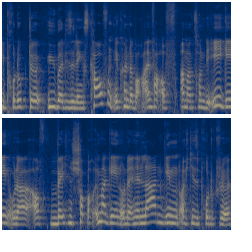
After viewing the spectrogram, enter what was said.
die Produkte über diese Links kaufen. Ihr könnt aber auch einfach auf amazon.de gehen oder auf welchen Shop auch immer gehen oder in den Laden gehen und euch diese Produkte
